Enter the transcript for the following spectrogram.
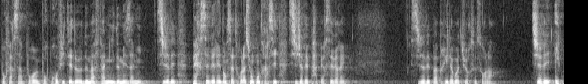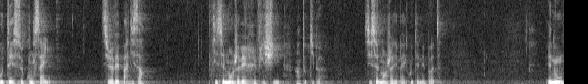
pour faire ça, pour, euh, pour profiter de, de, ma famille, de mes amis Si j'avais persévéré dans cette relation, au contraire, si, si j'avais pas persévéré, si j'avais pas pris la voiture ce soir-là, si j'avais écouté ce conseil, si je n'avais pas dit ça, si seulement j'avais réfléchi un tout petit peu, si seulement je n'avais pas écouté mes potes. Et nous,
